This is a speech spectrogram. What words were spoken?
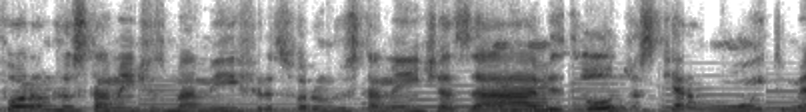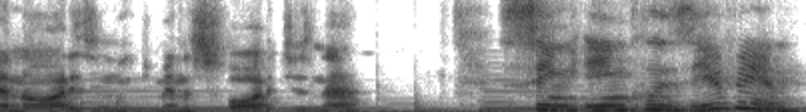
foram justamente os mamíferos, foram justamente as aves, uhum. outros que eram muito menores e muito menos fortes, né? Sim, e inclusive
